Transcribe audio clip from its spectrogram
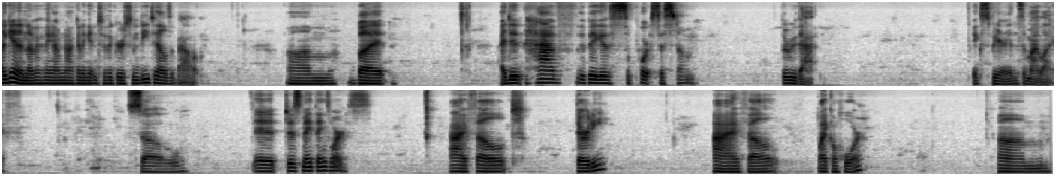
Again, another thing I'm not going to get into the gruesome details about. Um, but I didn't have the biggest support system through that experience in my life. So it just made things worse. I felt dirty. I felt like a whore. Um,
